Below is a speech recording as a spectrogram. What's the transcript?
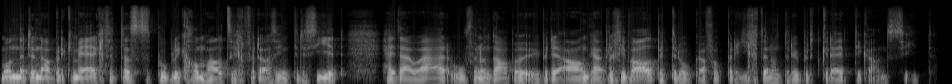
Als er dann aber gemerkt hat, dass das Publikum halt sich für das interessiert, hat auch er auf und ab über den angeblichen Wahlbetrug berichten und darüber geredet die ganze Zeit.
